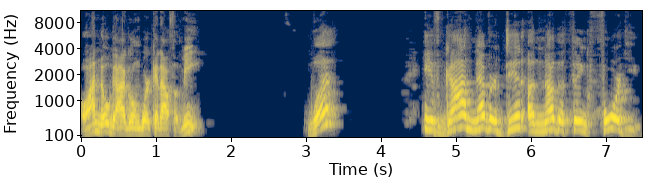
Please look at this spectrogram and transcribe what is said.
Oh, I know God gonna work it out for me. What? If God never did another thing for you,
